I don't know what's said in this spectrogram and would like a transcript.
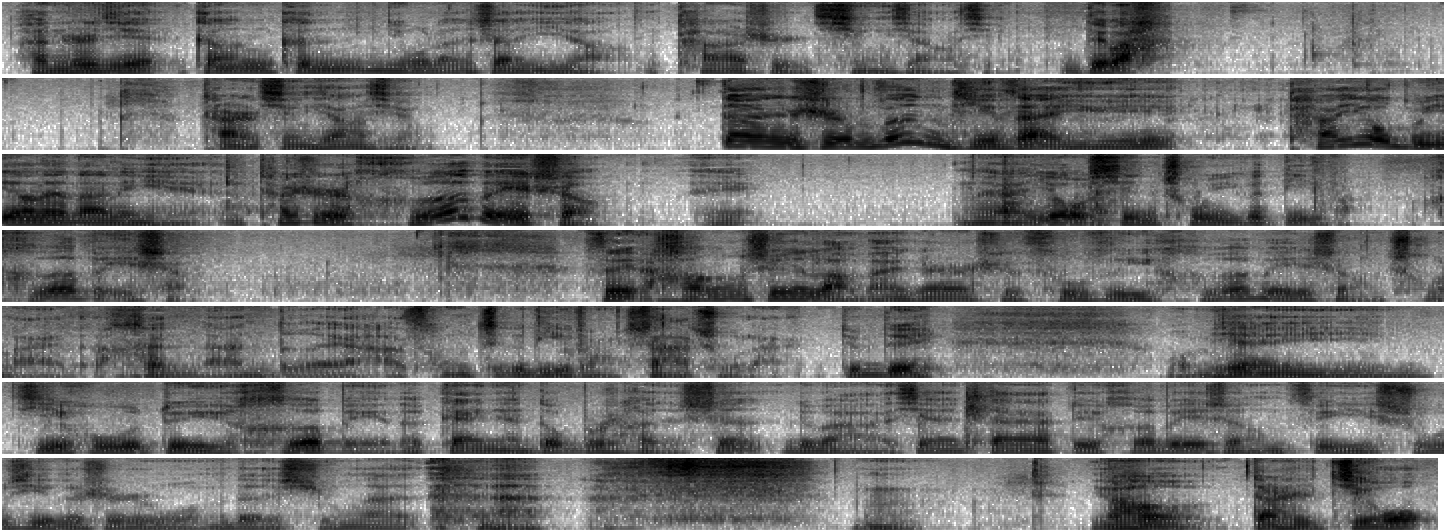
很直接，刚跟牛栏山一样，它是清香型，对吧？它是清香型，但是问题在于它又不一样在哪里？它是河北省，那又新出一个地方，河北省。所以衡水老白干是出自于河北省出来的，很难得呀，从这个地方杀出来，对不对？我们现在几乎对河北的概念都不是很深，对吧？现在大家对河北省最熟悉的是我们的雄安，嗯，然后但是酒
